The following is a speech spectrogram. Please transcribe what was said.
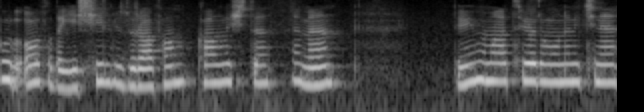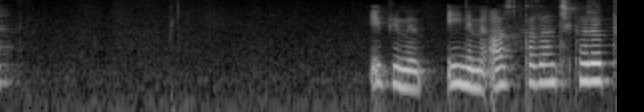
Burada ortada yeşil bir zürafam kalmıştı. Hemen düğümümü atıyorum onun içine. İpimi, iğnemi arkadan çıkarıp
